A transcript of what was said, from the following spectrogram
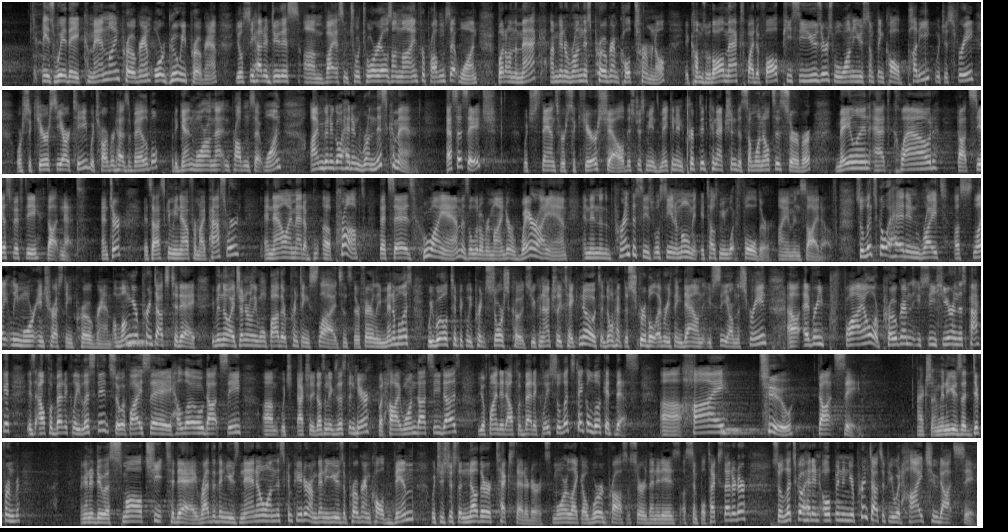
is with a command line program or GUI program. You'll see how to do this um, via some tutorials online for problem set one. But on the Mac, I'm going to run this program called Terminal. It comes with all Macs by default. PC users will want to use something called PuTTY, which is free, or Secure CRT, which Harvard has available. But again, more on that in problem set one. I'm going to go ahead and run this command, SSH, which stands for secure shell. This just means make an encrypted connection to someone else's server. malan at cloud.cs50.net. Enter. It's asking me now for my password. And now I'm at a, a, prompt that says who I am as a little reminder, where I am, and then in the parentheses we'll see in a moment, it tells me what folder I am inside of. So let's go ahead and write a slightly more interesting program. Among your printouts today, even though I generally won't bother printing slides since they're fairly minimalist, we will typically print source code so you can actually take notes and don't have to scribble everything down that you see on the screen. Uh, every file or program that you see here in this packet is alphabetically listed. So if I say hello.c, um, which actually doesn't exist in here, but hi1.c does. You'll find it alphabetically. So let's take a look at this. Uh, hi2.c. Actually, I'm going to use a different I'm going to do a small cheat today. Rather than use Nano on this computer, I'm going to use a program called Vim, which is just another text editor. It's more like a word processor than it is a simple text editor. So let's go ahead and open in your printouts, if you would, hi2.c.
